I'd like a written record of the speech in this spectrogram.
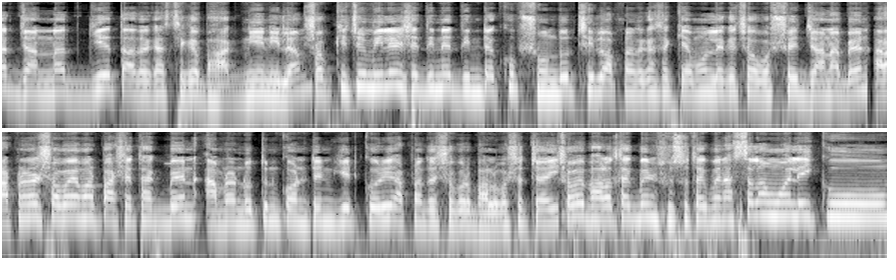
আর জান্নাত গিয়ে তাদের কাছ থেকে ভাগ নিয়ে নিলাম। সবকিছু মিলে সেদিনের দিনটা খুব সুন্দর ছিল। আপনাদের কাছে কেমন লেগেছে অবশ্যই জানাবেন। আর আপনারা সবাই আমার পাশে থাকবেন। আমরা নতুন কন্টেন্ট ক্রিয়েট করি। আপনাদের সবার ভালোবাসা চাই। সবাই ভালো থাকবেন, সুস্থ থাকবেন। আসসালামু আলাইকুম।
